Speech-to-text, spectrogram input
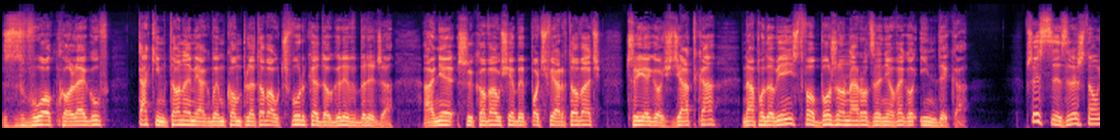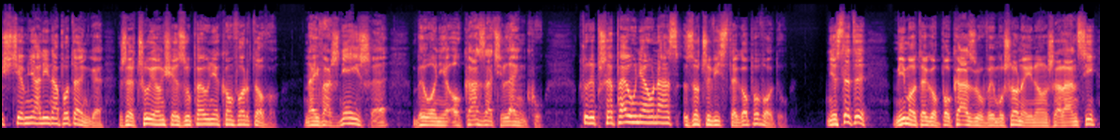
zwłok kolegów takim tonem, jakbym kompletował czwórkę do gry w brydża, a nie szykował się, by poćwiartować czyjegoś dziadka na podobieństwo bożonarodzeniowego indyka. Wszyscy zresztą ściemniali na potęgę, że czują się zupełnie komfortowo. Najważniejsze było nie okazać lęku, który przepełniał nas z oczywistego powodu. Niestety, mimo tego pokazu wymuszonej nonszalancji,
